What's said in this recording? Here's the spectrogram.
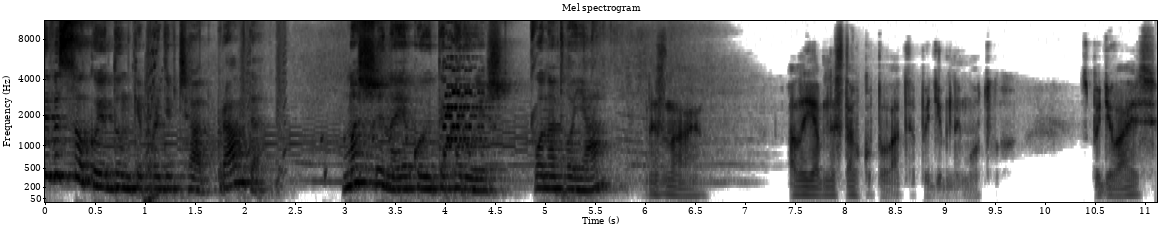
невисокої думки про дівчат, правда? Машина, якою ти керуєш, вона твоя? Не знаю, але я б не став купувати подібний мотлух. Сподіваюся,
